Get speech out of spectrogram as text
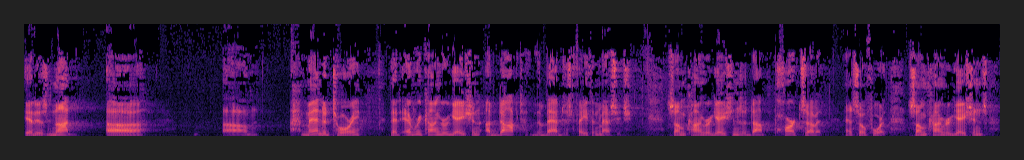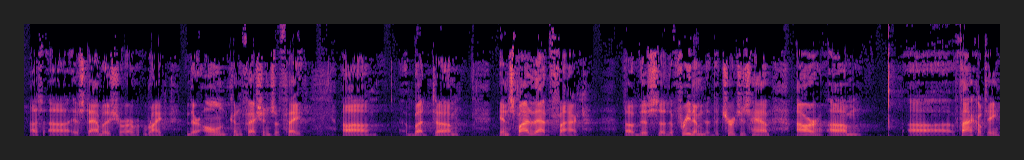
it is not uh, um, mandatory that every congregation adopt the Baptist faith and message. Some congregations adopt parts of it and so forth. Some congregations uh, uh establish or write their own confessions of faith. Uh, but um, in spite of that fact, of this, uh, the freedom that the churches have, our um, uh, faculties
